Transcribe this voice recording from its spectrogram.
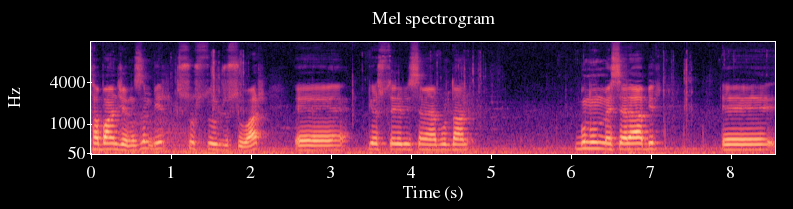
tabancamızın bir susturucusu var. E, gösterebilsem eğer buradan bunun mesela bir e,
